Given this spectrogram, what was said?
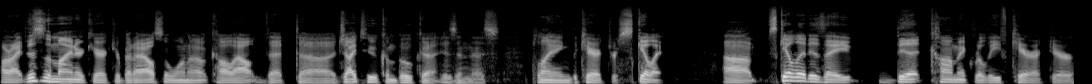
All right, this is a minor character, but I also want to call out that uh, Ji-Tu Cumbuka is in this, playing the character Skillet. Uh, Skillet is a bit comic relief character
